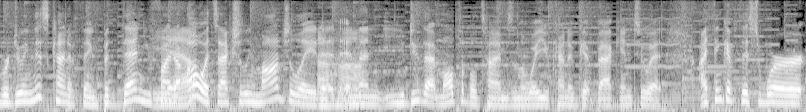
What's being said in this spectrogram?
we're doing this kind of thing. But then you find out, oh, it's actually modulated, Uh-huh. and then you do that multiple times in the way you kind of get back into it. I think if this were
